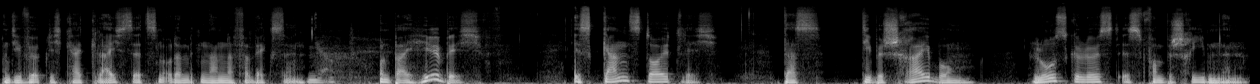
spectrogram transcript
und die Wirklichkeit gleichsetzen oder miteinander verwechseln. Ja. Und bei Hilbig ist ganz deutlich, dass die Beschreibung losgelöst ist vom Beschriebenen.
